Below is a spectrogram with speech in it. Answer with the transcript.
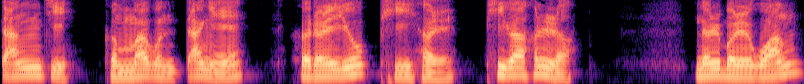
땅지 금마군 땅에 흐를류 피혈 피가 흘러 넓을광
